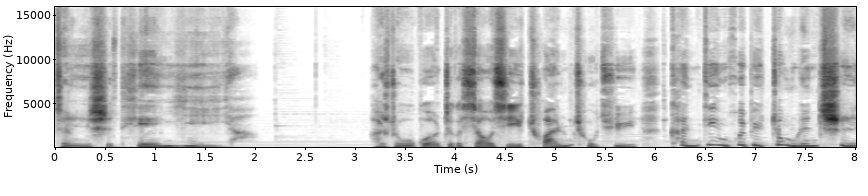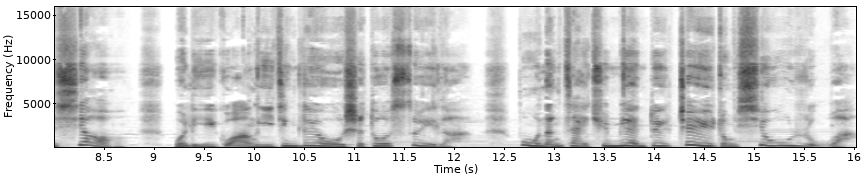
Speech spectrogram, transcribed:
真是天意呀！啊，如果这个消息传出去，肯定会被众人耻笑。我李广已经六十多岁了，不能再去面对这种羞辱啊！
